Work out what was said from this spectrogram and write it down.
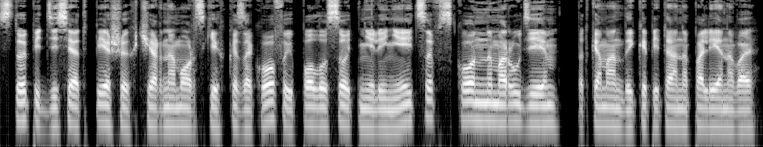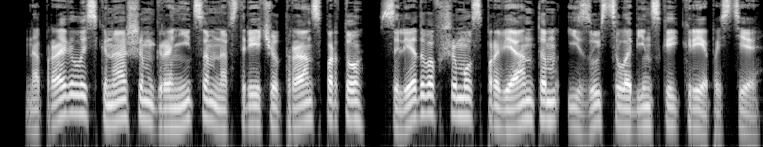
150 пеших черноморских казаков и полусотни линейцев с конным орудием под командой капитана Поленова, направилась к нашим границам навстречу транспорту, следовавшему с провиантом из Усть-Лабинской крепости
